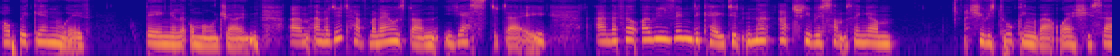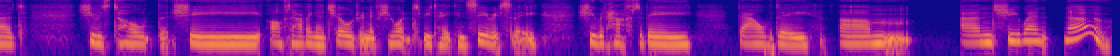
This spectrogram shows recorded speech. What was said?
I'll begin with being a little more Joan. Um, and I did have my nails done yesterday and I felt I was vindicated. And that actually was something um, she was talking about where she said she was told that she, after having her children, if she wanted to be taken seriously, she would have to be dowdy. Um, and she went, no,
